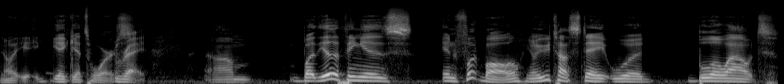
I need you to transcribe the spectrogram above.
you know it, it gets worse, Right. Um, but the other thing is in football, you know Utah State would blow out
